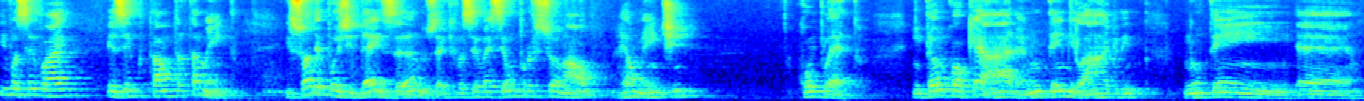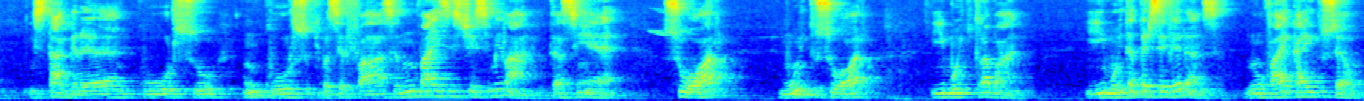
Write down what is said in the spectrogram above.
e você vai executar um tratamento. E só depois de 10 anos é que você vai ser um profissional realmente completo. Então, em qualquer área, não tem milagre, não tem é, Instagram, curso, um curso que você faça, não vai existir esse milagre. Então, assim, é suor, muito suor e muito trabalho. E muita perseverança. Não vai cair do céu,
